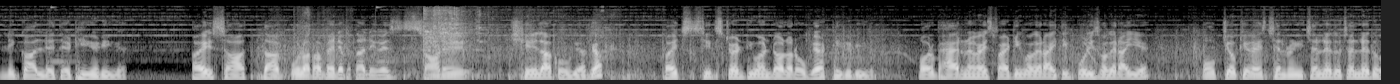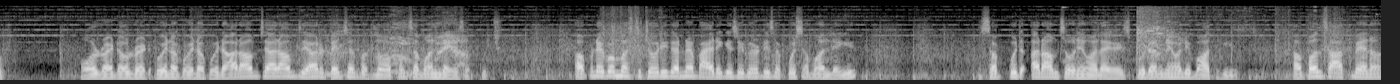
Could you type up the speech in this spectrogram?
निकाल लेते हैं, ठीक है ठीक है। भाई, सात लाख बोला था मैंने, पता नहीं गए साढ़े छः लाख हो गया क्या? भाई सिक्स ट्वेंटी वन डॉलर हो गया, ठीक है ठीक है। और बाहर ना गाइस फाइटिंग वगैरह आई थिंक पुलिस वगैरह आई है। ओके ओके गाइस चल रही है, चलने दो चलने दो। ऑल राइट ऑल राइट कोई ना कोई ना कोई ना, आराम से आराम से, यार, टेंशन मत लो, अपन संभाल लेंगे सब कुछ। अपने को मस्त चोरी करना है बाहर की सिक्योरिटी सब कुछ संभाल लेगी। सब कुछ आराम से होने वाला है इसको डरने वाली बात नहीं है। अपन साथ में है ना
